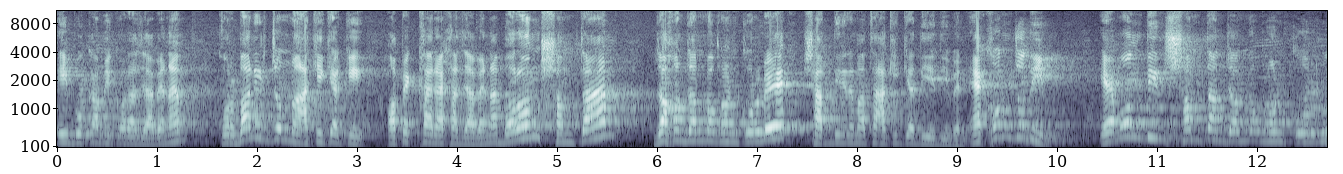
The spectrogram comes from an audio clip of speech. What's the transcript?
এই বোকামি করা যাবে না। কোরবানির জন্য আকিকাকে অপেক্ষায় রাখা যাবে না। বরং সন্তান যখন জন্মগ্রহণ করবে, সাত দিনের মাথা আকিকা দিয়ে দিবেন। এখন যদি এমন দিন সন্তান জন্মগ্রহণ করল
